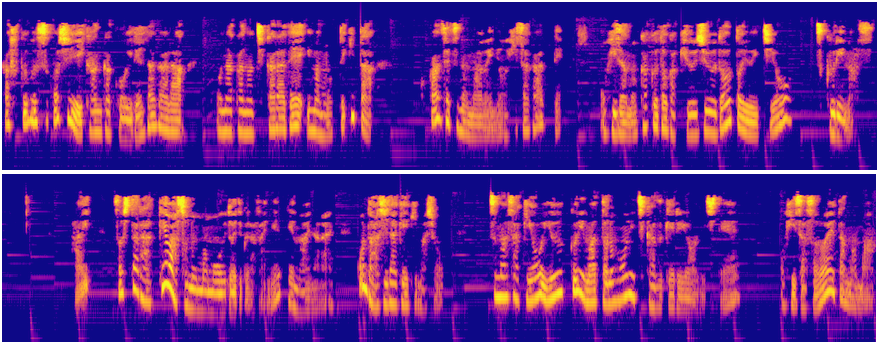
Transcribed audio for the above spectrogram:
下腹部少し感覚を入れながら、お腹の力で今持ってきた股関節の真上にお膝があって、お膝の角度が90度という位置を作ります。はい。そしたら手はそのまま置いといてくださいね。手前習い。今度足だけ行きましょう。つま先をゆっくりマットの方に近づけるようにして、お膝揃えたまま、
